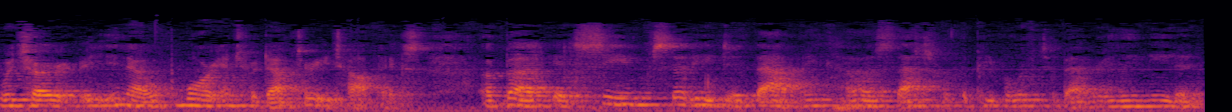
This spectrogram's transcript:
which are, you know, more introductory topics. But it seems that he did that because that's what the people of Tibet really needed.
